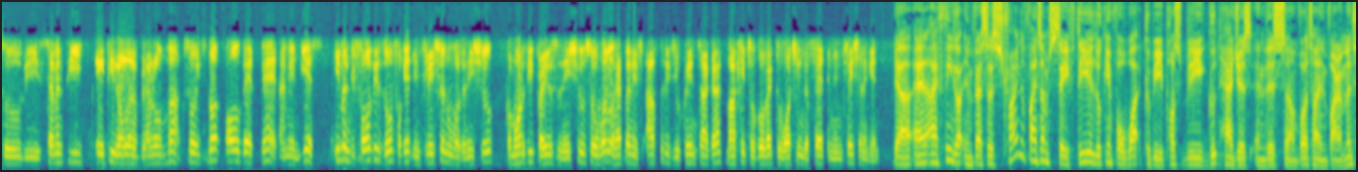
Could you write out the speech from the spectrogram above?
to the 70 80 dollar a barrel mark so it's not all that bad i mean yes even before this, don't forget inflation was an issue, commodity prices an issue. So what will happen is after this Ukraine saga, markets will go back to watching the Fed and inflation again. Yeah, and I think investors trying to find some safety, looking for what could be possibly good hedges in this um, volatile environment.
